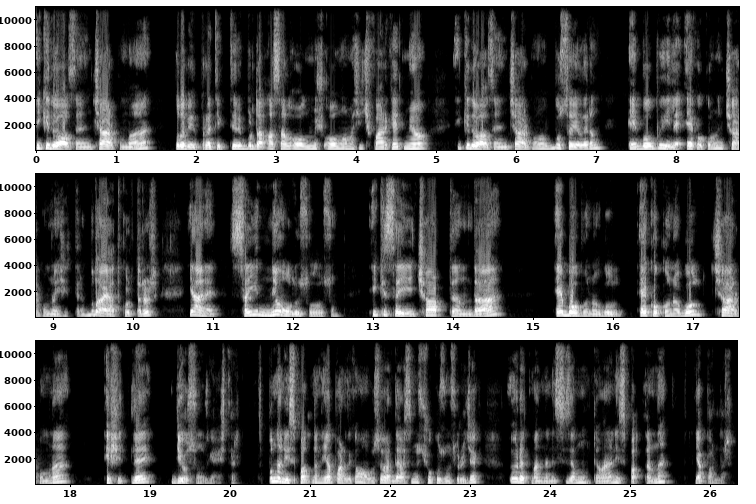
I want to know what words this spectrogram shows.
İki doğal sayının çarpımı bu da bir pratiktir. Burada asal olmuş olmamış hiç fark etmiyor. İki doğal sayının çarpımı bu sayıların EBOB'u ile EKOK'unun çarpımına eşittir. Bu da hayat kurtarır. Yani sayı ne olursa olsun iki sayıyı çarptığında EBOB'unu bul, EKOK'unu bul, çarpımına eşitle diyorsunuz gençler. Bunların ispatlarını yapardık ama bu sefer dersimiz çok uzun sürecek. Öğretmenleriniz size muhtemelen ispatlarını yaparlar.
